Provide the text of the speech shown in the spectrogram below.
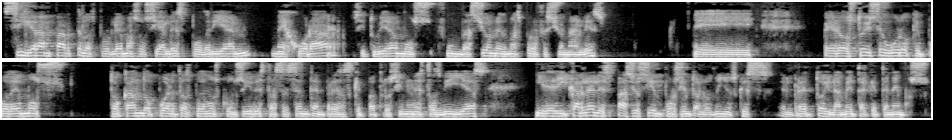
sí gran parte de los problemas sociales podrían mejorar si tuviéramos fundaciones más profesionales. Eh, pero estoy seguro que podemos, tocando puertas, podemos conseguir estas 60 empresas que patrocinan estas villas y dedicarle el espacio 100% a los niños, que es el reto y la meta que tenemos.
